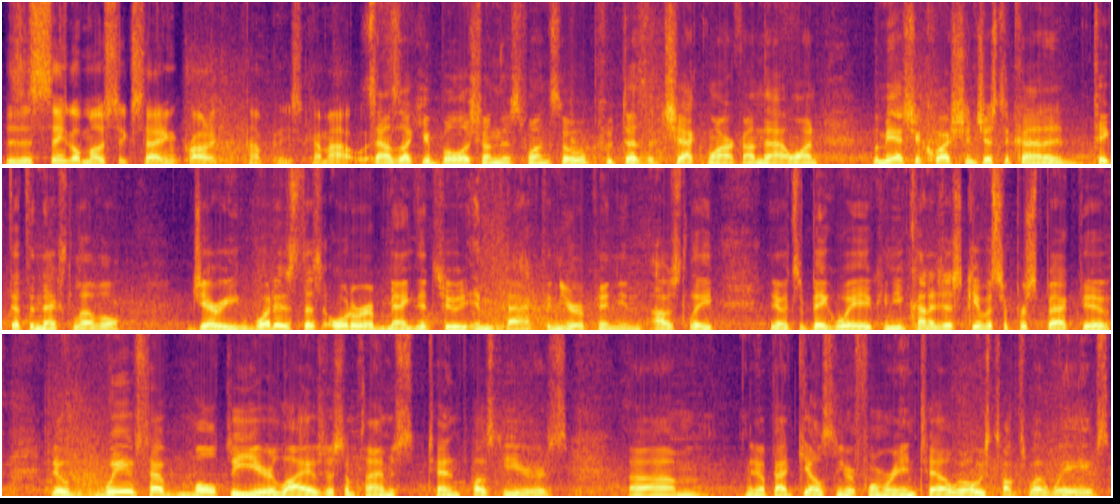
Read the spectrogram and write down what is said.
this is the single most exciting product the company's come out with. Sounds like you're bullish on this one, so we'll put as a check mark on that one. Let me ask you a question, just to kind of take that to the next level. Jerry, what is this order of magnitude impact in your opinion? Obviously, you know, it's a big wave. Can you kind of just give us a perspective? You know, waves have multi-year lives or sometimes 10 plus years. Um, you know, Pat Gelsinger, former Intel, always talks about waves.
